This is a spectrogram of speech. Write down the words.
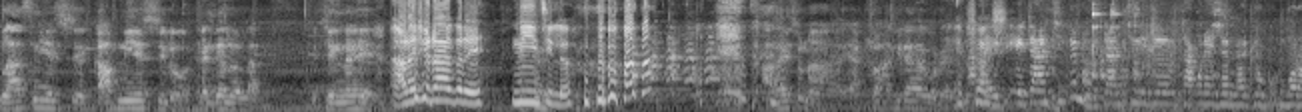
গ্লাস নিয়ে এসছে কাপ নিয়ে এসেছিল হ্যান্ডেলওয়ালা চেন্নাইয়ে আড়াইশো টাকা করে নিয়েছিল। আড়াইশো না একশো আশি টাকা করে। না, এটা- এটা আনছি কেন? এটা আনছি যে ঠাকুরের জন্য একটু বড়।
